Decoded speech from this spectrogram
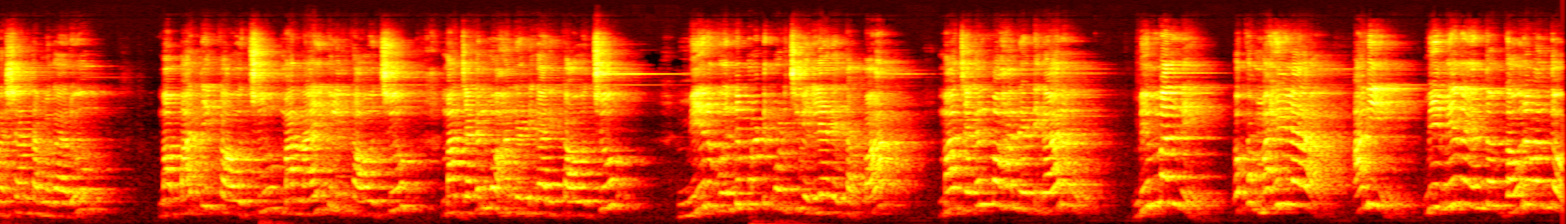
ప్రశాంత్ అమ్మగారు మా పార్టీకి కావచ్చు మా నాయకులకి కావచ్చు మా జగన్మోహన్ రెడ్డి గారికి కావచ్చు మీరు వెన్నుపొట్టి పొడిచి వెళ్ళారే తప్ప మా జగన్మోహన్ రెడ్డి గారు మిమ్మల్ని ఒక మహిళ అని మీ మీద ఎంతో గౌరవంతో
